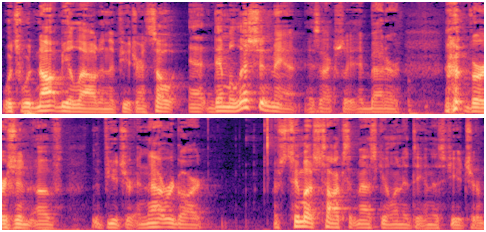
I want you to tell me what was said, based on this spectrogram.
which would not be allowed in the future. And so, uh, Demolition Man is actually a better version of the future in that regard. There's too much toxic masculinity in this future.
